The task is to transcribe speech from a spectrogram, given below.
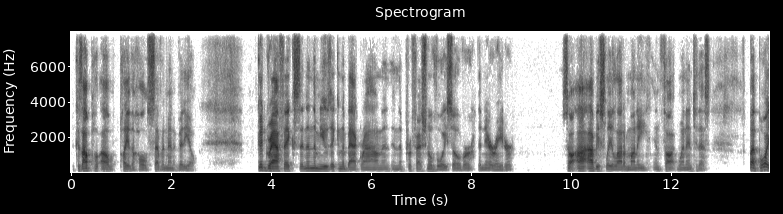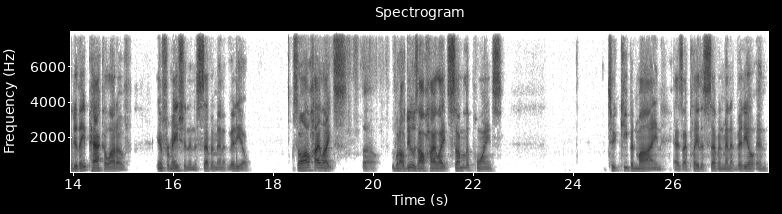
Because I'll I'll play the whole seven minute video. Good graphics, and then the music in the background, and, and the professional voiceover, the narrator. So uh, obviously, a lot of money and thought went into this. But boy, do they pack a lot of information in a seven minute video. So I'll highlight, uh, what I'll do is I'll highlight some of the points to keep in mind as I play the seven minute video. And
